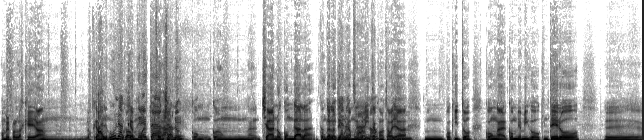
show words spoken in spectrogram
Hombre, por las que han... Los que han, ¿Alguna los que han muerto. concreta? ¿Con Chano? que- Con, con Chano, con Gala, con, Con Gala tengo no una muy está, bonita, ¿no? cuando estaba ya un poquito, con, ah, con mi amigo Quintero, eh,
